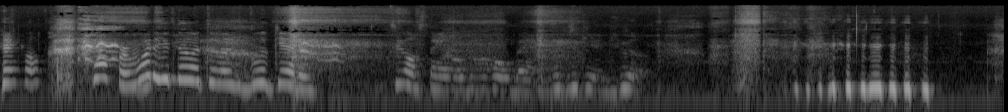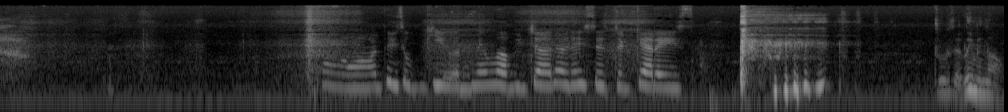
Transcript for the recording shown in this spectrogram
hell? Pepper, what are you doing to this blue kitty? She gonna stand over her whole back, but she can't get up. Oh, they so cute and they love each other. They sister kitties. Who said, leave me alone.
